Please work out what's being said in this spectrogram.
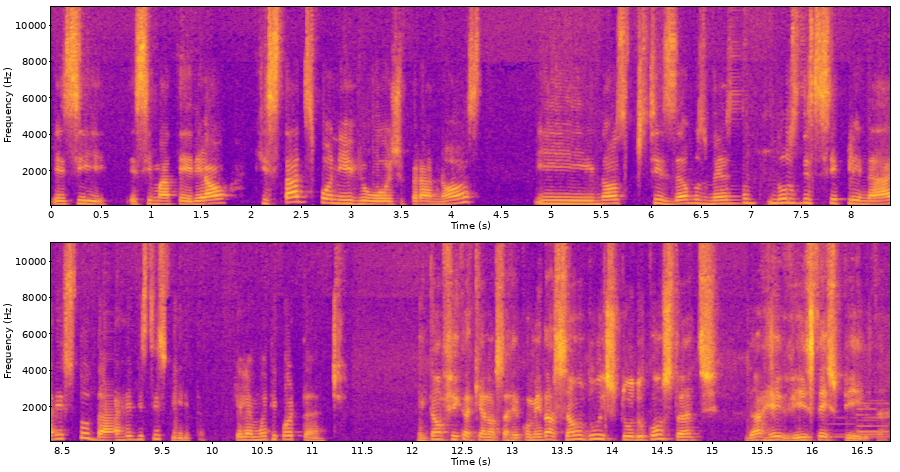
esse, esse material que está disponível hoje para nós e nós precisamos mesmo nos disciplinar e estudar a revista espírita, que ele é muito importante. Então fica aqui a nossa recomendação do estudo constante da revista espírita.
